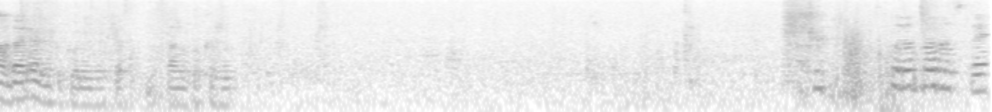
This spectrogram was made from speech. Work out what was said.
А, да, реально кукуруза. Сейчас достану, покажу. Скоро проросте.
